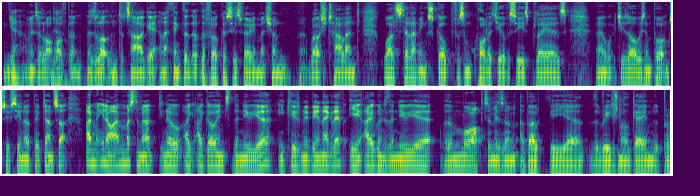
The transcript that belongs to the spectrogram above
Yeah, I mean, there's a lot of them. There's a lot of them to target, and I think that the, the focus is very much on uh, Welsh talent, while still having scope for some quality overseas players, uh, which is always important because we've seen what they've done. So, I mean, you know, I must admit, you know, I, I go into the new year. You accuse me of being negative. I go into the new year with more optimism about the uh, the regional game, the pro-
